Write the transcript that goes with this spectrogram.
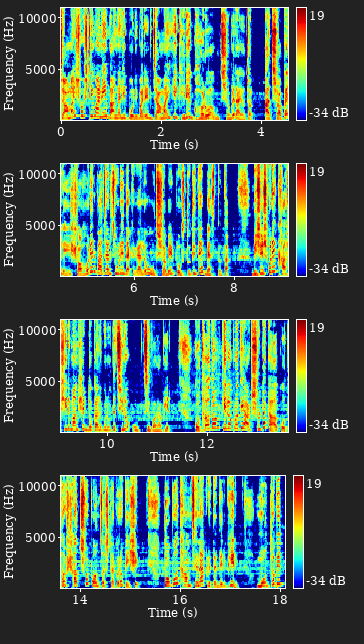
জামাই ষষ্ঠী মানে বাঙালি পরিবারের জামাইকে ঘিরে ঘরোয়া উৎসবের আয়োজন। আজ সকালে শহরের বাজার জুড়ে দেখা গেল উৎসবের প্রস্তুতিতে ব্যস্ততা। বিশেষ করে খাসির মাংসের দোকানগুলোতে ছিল উপচে পড়া ভিড়। কোথাও দাম কিলো প্রতি আটশো টাকা, কোথাও সাতশো পঞ্চাশ টাকারও বেশি। তবুও থামছে না ক্রেতাদের ভিড়। মধ্যবিত্ত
